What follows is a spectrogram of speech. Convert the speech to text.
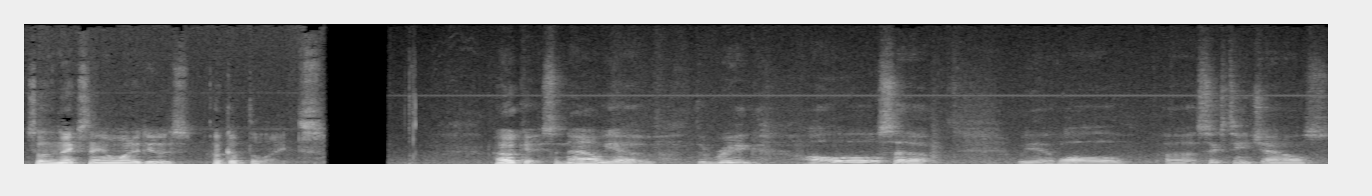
So the next thing I want to do is hook up the lights. Okay, so now we have the rig all set up. We have all uh, 16 channels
